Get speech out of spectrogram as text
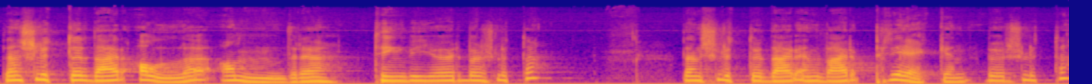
Den slutter der alle andre ting vi gjør, bør slutte. Den slutter der enhver preken bør slutte.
